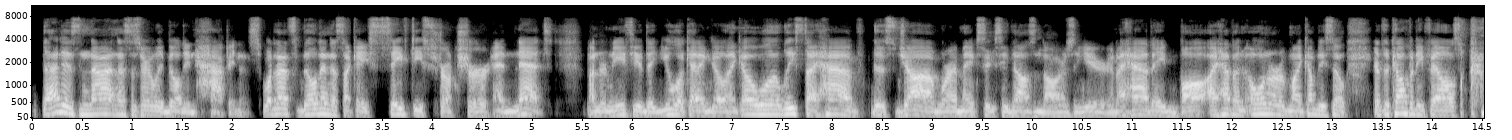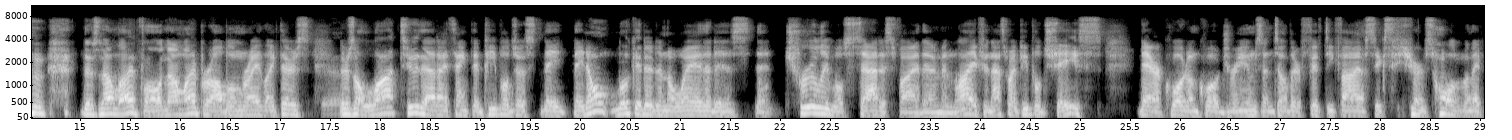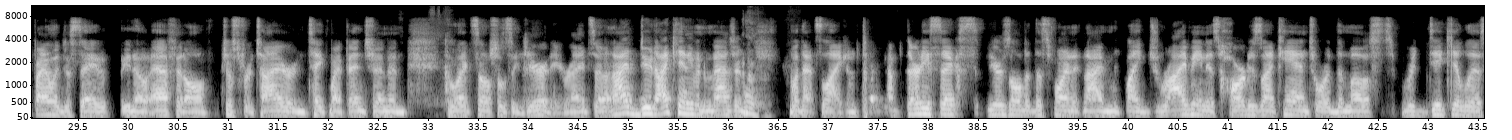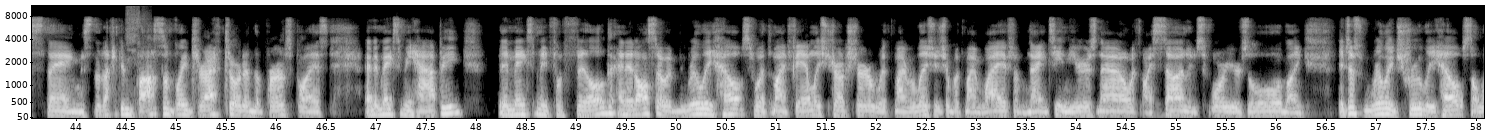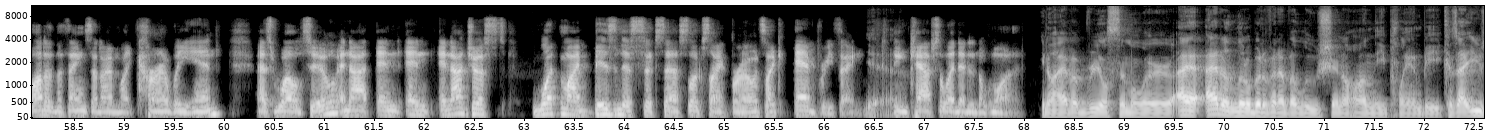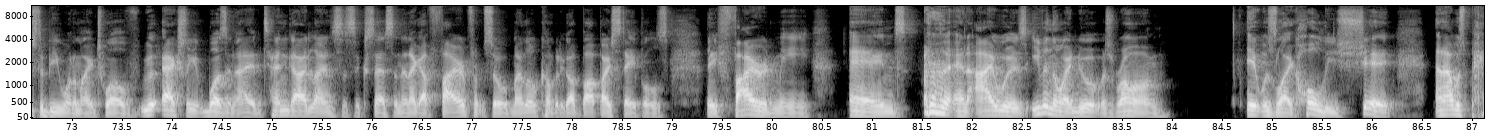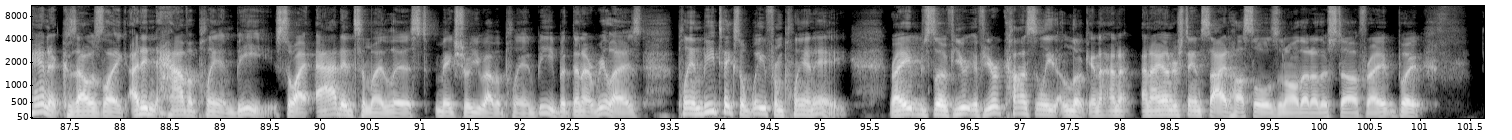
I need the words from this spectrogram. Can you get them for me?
that is not necessarily building happiness. What that's building is like a safety structure and net underneath you that you look at and go like, oh well, at least I have this job where I make sixty thousand dollars a year, and I have a boss, I have an owner of my company. So if the company fails, there's not my fault, not my problem, right? Like there's yeah. there's a lot to that. I think that people just they they don't look at it in a way that is that truly will satisfy them in life, and that's why people chase their quote unquote dreams until they're 55, 60 years old when they finally just say, you know, F it, I'll just retire and take my pension and collect Social Security, right? So, I, dude, I can't even imagine oh. what that's like. I'm, I'm 36 years old at this point, and I'm like driving as hard as I can toward the most ridiculous things that I can possibly drive toward in the first place. And it makes me happy it makes me fulfilled. And it also it really helps with my family structure with my relationship with my wife. Of 19 years now with my son who's four years old. Like it just really truly helps a lot of the things that i'm like currently in as well too. And not and and and not just what my business success looks like bro it's like everything yeah. encapsulated into one you know, I have a real similar. I, I, had a little bit of an evolution on the Plan B because I used to be one of my twelve. Actually, it wasn't. I had ten guidelines to success, and then I got fired from. So my little company got bought by Staples. They fired me, and and I was even though I knew it was wrong, it was like holy shit. And I was panicked because I was like, I didn't have a plan B. So I added to my list, make sure you have a plan B. But then I realized plan B takes away from plan A, right? So if you're if you're constantly look, and and, and I understand side hustles and all that other stuff, right? But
